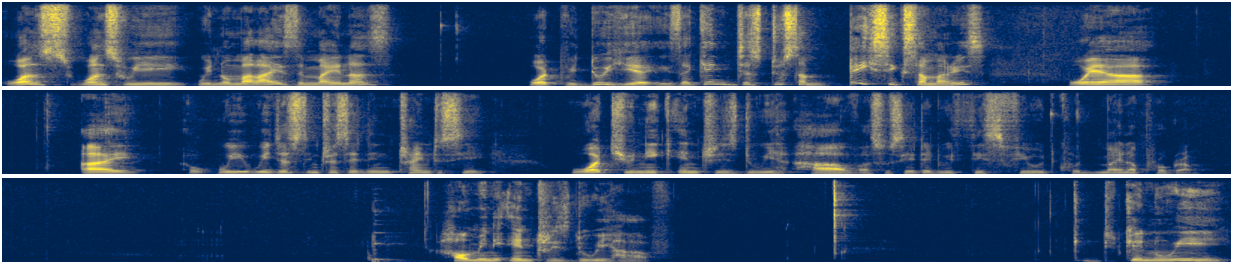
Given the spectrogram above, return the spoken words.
once once we, we normalize the minors, what we do here is again just do some basic summaries where I we we're just interested in trying to see what unique entries do we have associated with this field called minor program. How many entries do we have? Can we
